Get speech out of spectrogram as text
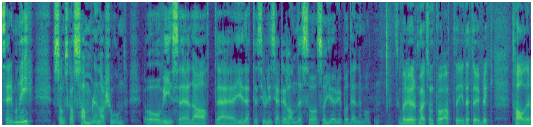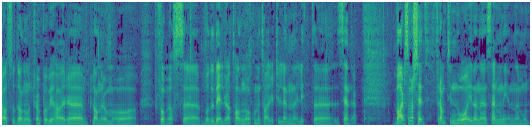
seremoni som skal samle nasjonen og, og vise da at uh, i dette siviliserte landet så, så, gjør vi på denne måten. Jeg skal bare gjøre oppmerksom på at i dette øyeblikk taler altså Donald Trump, og vi har uh, planer om å få med oss uh, både deler av talen og kommentarer til den litt senere. Hva er det som har skjedd fram til nå i denne seremonien, Moen?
